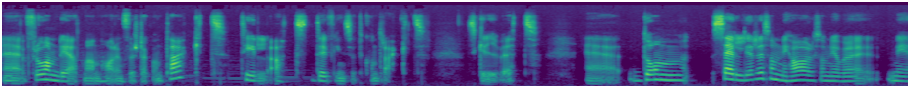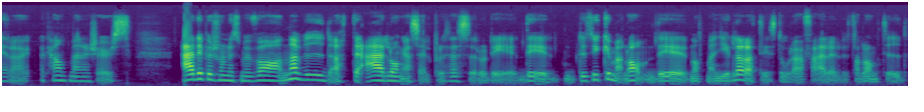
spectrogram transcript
Eh, från det att man har en första kontakt till att det finns ett kontrakt skrivet. Eh, de säljare som ni har, som ni jobbar med era account managers, är det personer som är vana vid att det är långa säljprocesser och det, det, det tycker man om. Det är något man gillar att det är stora affärer, det tar lång tid.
